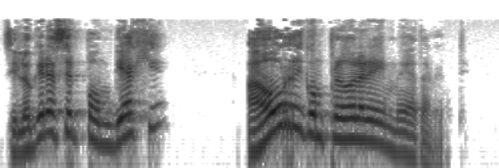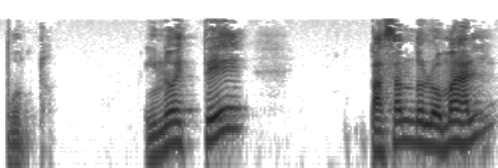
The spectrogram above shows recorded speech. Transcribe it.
Si lo quiere hacer para un viaje, ahorre y compre dólares inmediatamente. Punto. Y no esté pasándolo mal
